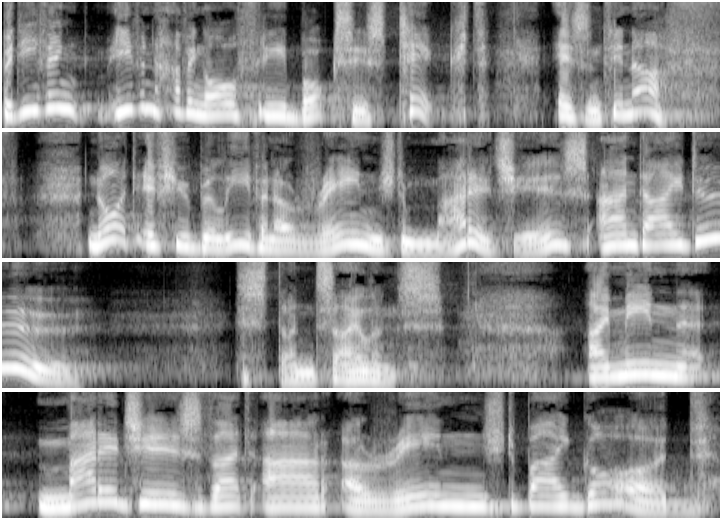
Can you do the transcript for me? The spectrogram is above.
But even, even having all three boxes ticked isn't enough. Not if you believe in arranged marriages, and I do. Stunned silence. I mean, marriages that are arranged by God.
